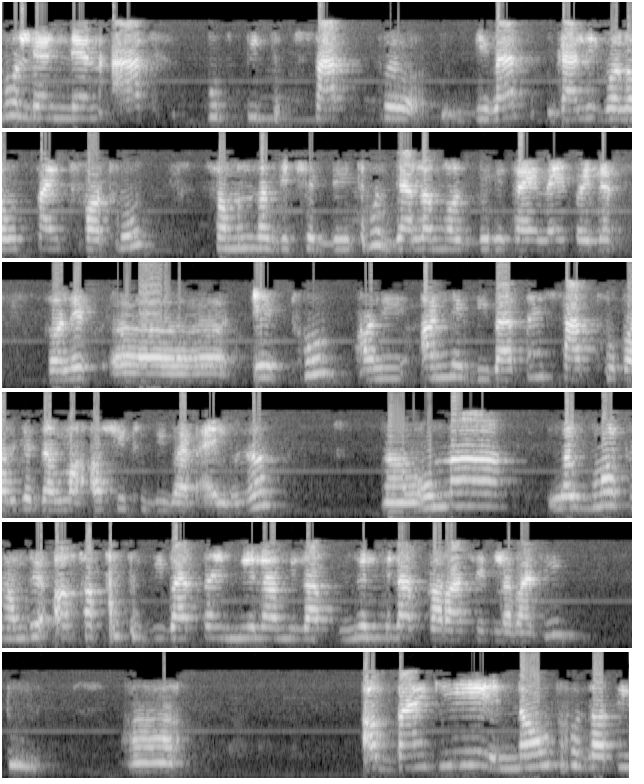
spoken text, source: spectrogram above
थो लेनदेन आठ कुटपिट सात विवाद गाली गलौज चाहिँ छ ठो सम्बन्ध विच्छेद दुई ठो ज्याला मजदुरी चाहिँ नै पहिले एक ठो अनि अन्य विवाद चाहिँ सात ठो करके जम्मा अस्सी ठो विवाद आइल र उनमा लगभग हाम्रो अठसट्ठी ठो विवाद चाहिँ मिला मिलाप मेलमिलाप करा सेक्ला बाटी अब बाँकी नौ ठो जति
